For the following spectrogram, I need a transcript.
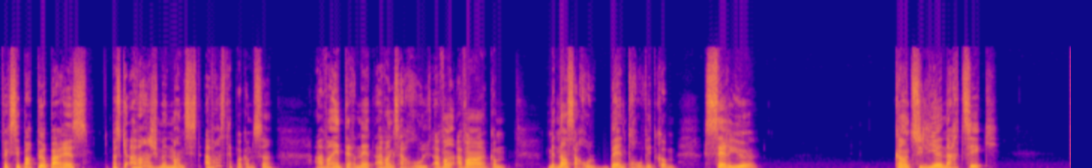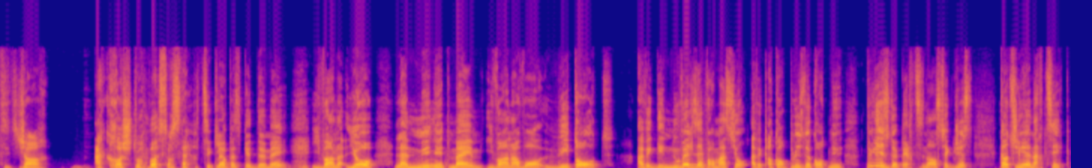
Fait que c'est par pure paresse. Parce qu'avant, je me demande si. Avant, c'était pas comme ça. Avant Internet, avant que ça roule. Avant, avant, comme. Maintenant, ça roule ben trop vite. Comme. Sérieux? Quand tu lis un article, genre. Accroche-toi pas sur cet article-là parce que demain, il va en a... Yo, la minute même, il va en avoir huit autres avec des nouvelles informations, avec encore plus de contenu, plus de pertinence. Fait que juste, quand tu lis un article,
